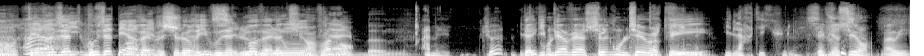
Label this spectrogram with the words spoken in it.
Non, non. thérapie Vous êtes, vous ou êtes mauvais, monsieur le Rive, vous êtes mauvais là-dessus, hein, vraiment. Ah mais tu vois, Il a dit perversion therapy. il articule. Bien fou, sûr, ça. bah oui.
